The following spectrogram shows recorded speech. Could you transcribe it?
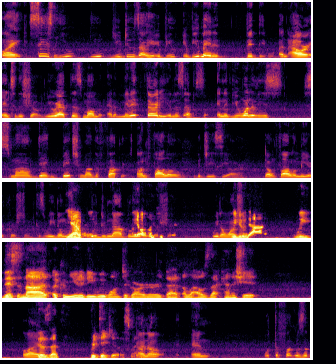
like, seriously, you you you dudes out here, if you if you made it 50 an hour into the show, you're at this moment at a minute 30 in this episode, and if you one of these small dick bitch motherfuckers, unfollow the GCR. Don't follow me or Christian because we don't. Yeah, we, we, do not believe in your shit. We don't want. We do not. We this is not a community we want to garner that allows that kind of shit. Like because that's ridiculous, man. I know, and what the fuck was it?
